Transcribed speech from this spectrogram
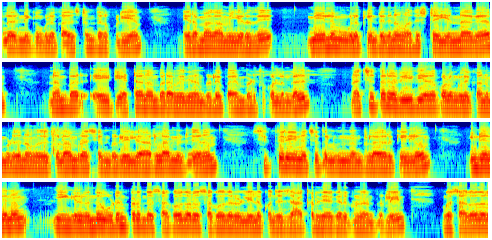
கலர் இன்னைக்கு உங்களுக்கு அதிர்ஷ்டம் தரக்கூடிய நிறமாக அமைகிறது. மேலும் உங்களுக்கு இன்றைய தினம் அதிர்ஷ்ட எண்ணாக நம்பர் எயிட் எட்டாம் நம்பர் அமைதி நண்பர்களை பயன்படுத்திக் கொள்ளுங்கள். நட்சத்திர ரீதியான பலன்களை காணும்பொழுது நமது துலாம் ராசி நண்பர்களில் யாரெல்லாம் இன்றைய தினம் சித்திரை நட்சத்திரம் நண்பர்களாக இருக்கீங்களோ இன்றைய தினம் நீங்கள் வந்து உடன் பிறந்த சகோதர சகோதர வழியில கொஞ்சம் ஜாக்கிரதையாக இருக்கணும் நண்பர்களே. உங்கள் சகோதர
